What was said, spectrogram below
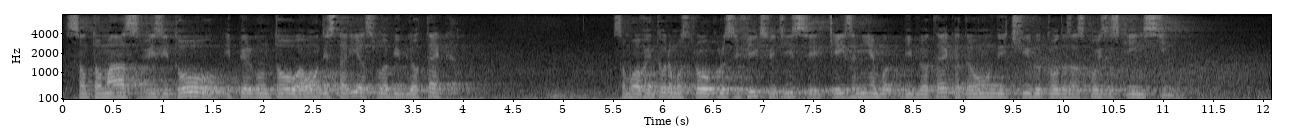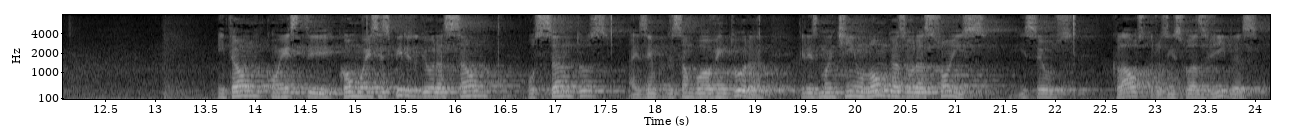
São Tomás visitou e perguntou aonde estaria a sua biblioteca. São Boaventura mostrou o crucifixo e disse: Eis a minha biblioteca, de onde tiro todas as coisas que ensino. Então, com este, como esse espírito de oração os santos, a exemplo de São Boaventura, eles mantinham longas orações em seus claustros, em suas vidas,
